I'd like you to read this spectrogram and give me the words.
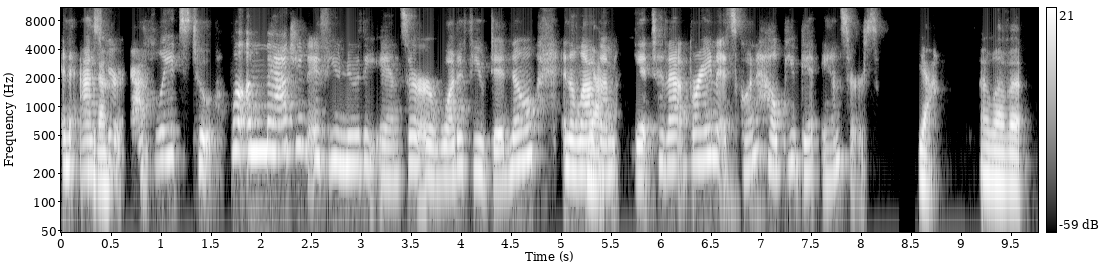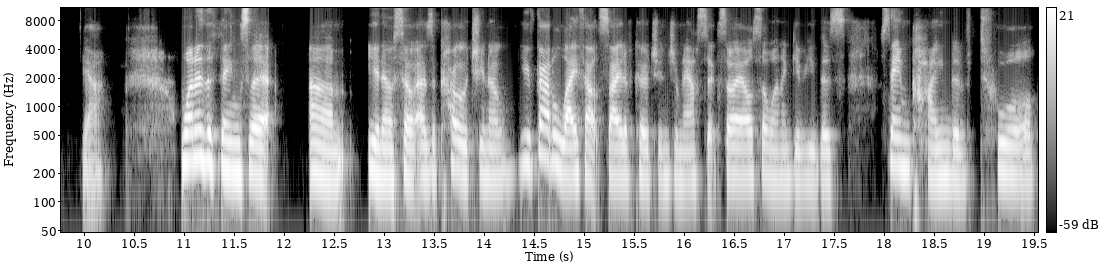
and ask yeah. your athletes to well imagine if you knew the answer or what if you did know and allow yeah. them to get to that brain it's going to help you get answers yeah i love it yeah one of the things that um, you know, so as a coach, you know, you've got a life outside of coaching gymnastics. So I also want to give you this same kind of tool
